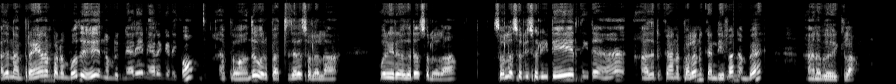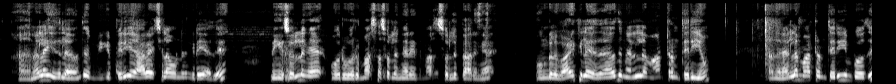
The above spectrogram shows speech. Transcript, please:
அதை நான் பிரயாணம் பண்ணும்போது நம்மளுக்கு நிறைய நேரம் கிடைக்கும். அப்போ வந்து ஒரு பத்து தடவை சொல்லலாம் ஒரு இருபது தடவை சொல்லலாம். சொல்ல சொல்லி சொல்லிக்கிட்டே இருந்துக்கிட்டா அதற்கான பலன் கண்டிப்பாக நம்ம அனுபவிக்கலாம். அதனால் இதில் வந்து மிகப்பெரிய ஆராய்ச்சிலாம் ஒன்றும் கிடையாது. நீங்கள் சொல்லுங்கள் ஒரு ஒரு மாதம் சொல்லுங்கள் ரெண்டு மாதம் சொல்லி பாருங்கள் உங்கள் வாழ்க்கையில் ஏதாவது நல்ல மாற்றம் தெரியும். அந்த நல்ல மாற்றம் தெரியும் போது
